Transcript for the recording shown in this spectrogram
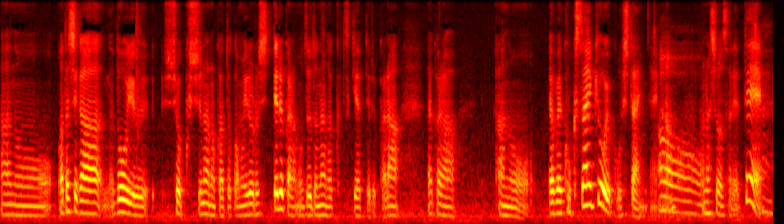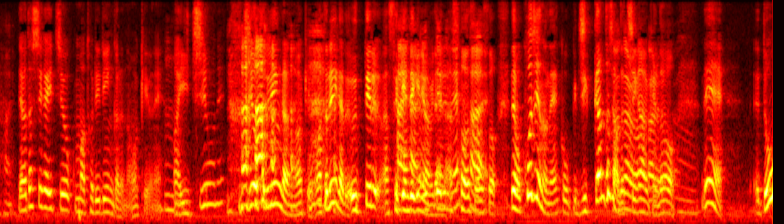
あの私がどういう職種なのかとかもいろいろ知ってるからもうずっと長く付き合ってるからだからあのやっぱり国際教育をしたいみたいあなー。話をされて、はいはい。で私が一応、まあ、トリリンガルなわけよね、うん。まあ一応ね。一応トリリンガルなわけよ、まあ、トリリンガルで売ってる。あ世間的にはみたいな、はいはいね。そうそうそう、でも個人のねこう実感としてはまた違うけどわかるでどう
